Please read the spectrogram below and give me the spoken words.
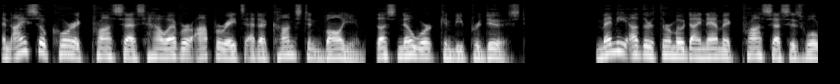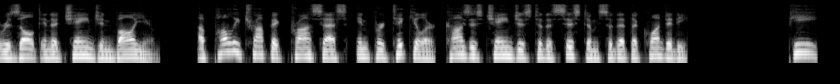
An isochoric process however operates at a constant volume, thus no work can be produced. Many other thermodynamic processes will result in a change in volume. A polytropic process, in particular, causes changes to the system so that the quantity p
